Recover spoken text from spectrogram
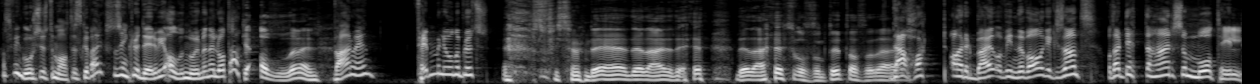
Altså, Vi går systematisk til verk, så, så inkluderer vi alle nordmenn i låta. Ikke alle, vel? Hver og en. Fem millioner pluss. Det, det der det, det der høres voldsomt ut, altså. Det er, Det er hardt arbeid å vinne valg, ikke sant? Og det er dette her som må til.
